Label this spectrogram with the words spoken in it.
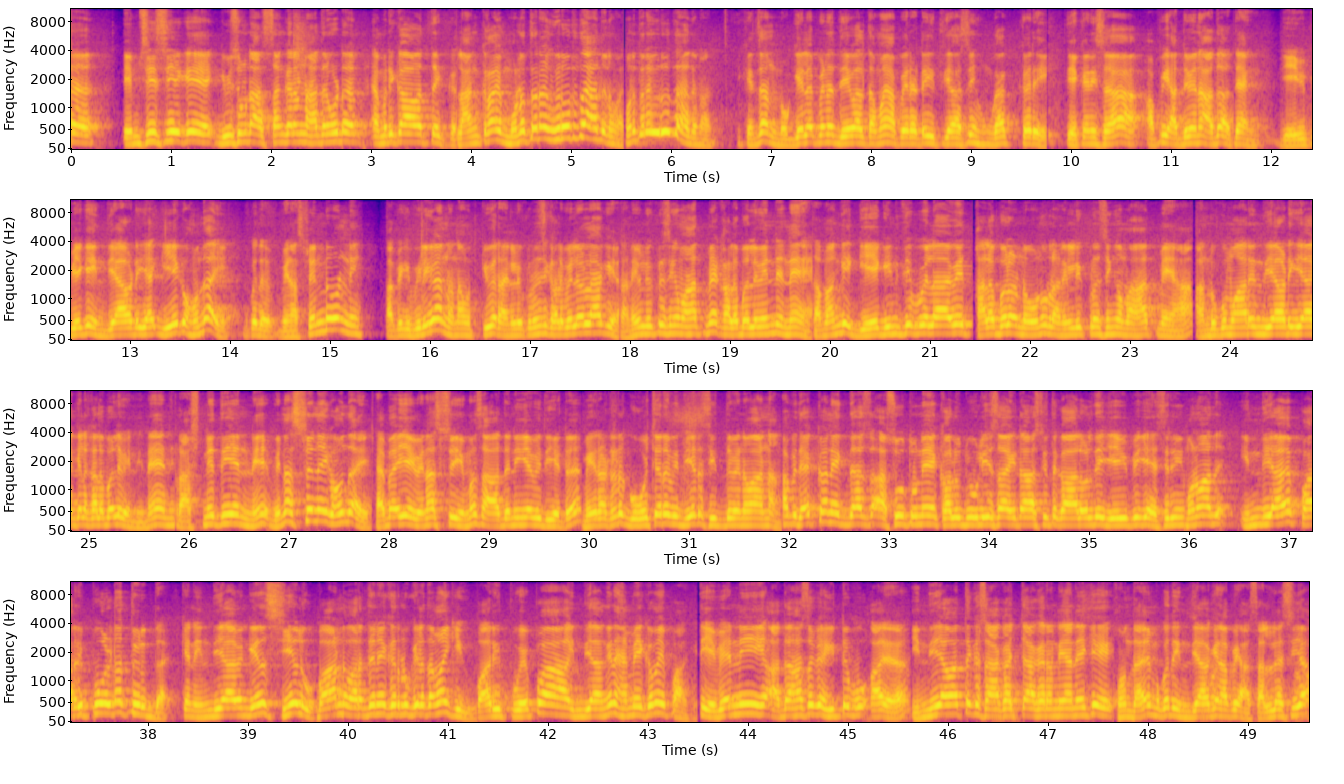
MCC එකේ ගිවිසුමට අත්සන් කරන්න හදනකොට ඇමරිකාවත් එක්ක ලංකාවේ මොනතරම් විරෝධතා හදනවා? මොනතරම් විරෝධතා හදනවා? ඒක නිසා නොගැලපෙන දේවල් තමයි අපේ රටේ ඉතිහාසයේ හුඟක් කරේ. ඒක නිසා අපි අද වෙන අද දැන් JVP එක ඉන්දියාවට ගිය- ගිය එක හොඳයි. මොකද වෙනස් වෙන්න ඕනේ අපි ඒක පිළිගන්න. නමුත් කිව්ව රනිල් වික්‍රමසිංහ කලබල වෙලා කියලා. රනිල් වික්‍රමසිංහ මහත්මයා කලබල වෙන්නේ නැහැ. තමන්ගේ ගේ ගිනි තියපු වෙලාවෙත් කලබල නොවුණු රනිල් වික්‍රමසිංහ මහත්මයා අනුරු කුමාර ඉන්දියාවට ගියා කියලා කලබල වෙන්නේ නැහැ ප්‍රශ්නේ තියෙන්නේ වෙනස් වෙන එක හොඳයි. හැබැයි ඒ වෙනස් වීම සාධනීය විදියට මේ රටට ගෝචර විදියට සිද්ධ වෙනවා නම්. අපි දැක්කනේ 1983 කළු ජූලිය සහ ඊට ආශ්‍රිත කාලවලදී JVP ගේ හැසිරීම මොනවද? ඉන්දියාවේ පරිප්පු වලටත් විරුද්ධයි. කියන්නේ ඉන්දියාවෙන් ගෙන සියලු භාණ්ඩ වර්ධනය කරනු කියලා තමයි කිව්වේ. පරිප්පු එපා ඉන්දියාවෙන් ගෙන හැම එකම එපා කියලා. ඉතින් එවැනි අදහසක හිටපු අය ඉන්දියාවත් එක්ක සාකච්ඡා කරන්න යන එකේ හොඳයි මොකද ඉන්දියාව කියන අපේ අසල්වැසියා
